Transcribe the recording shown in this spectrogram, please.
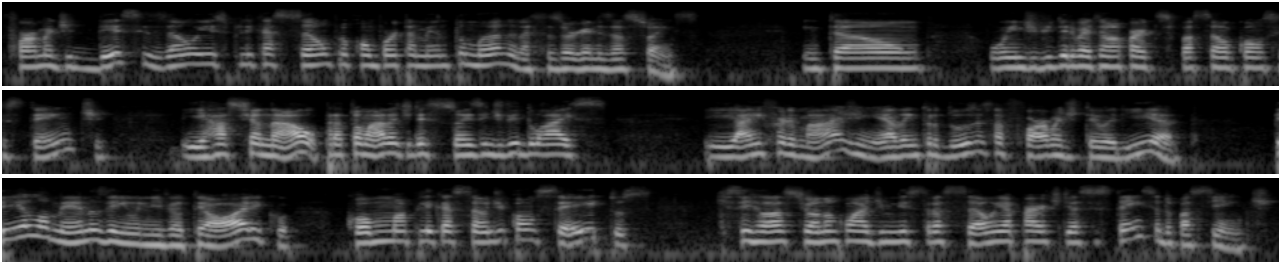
forma de decisão e explicação para o comportamento humano nessas organizações. Então, o indivíduo ele vai ter uma participação consistente e racional para tomada de decisões individuais. E a enfermagem, ela introduz essa forma de teoria, pelo menos em um nível teórico, como uma aplicação de conceitos que se relacionam com a administração e a parte de assistência do paciente.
